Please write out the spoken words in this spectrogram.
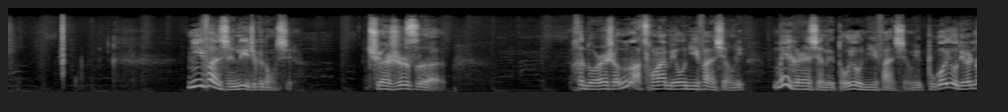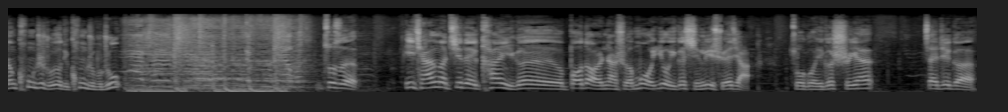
逆反心理这个东西，确实是很多人说我从来没有逆反心理，每个人心里都有逆反心理，不过有的人能控制住，有的控制不住。就是以前我记得看一个报道，人家说某有一个心理学家做过一个实验，在这个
